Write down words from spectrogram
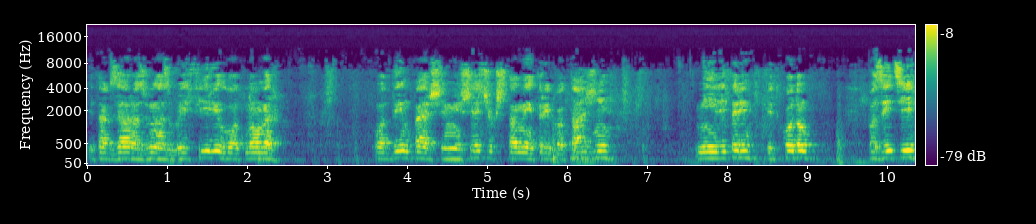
І так, зараз у нас в ефірі лот номер один перший мішечок, штани трикотажні, мілітарі під кодом позиції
